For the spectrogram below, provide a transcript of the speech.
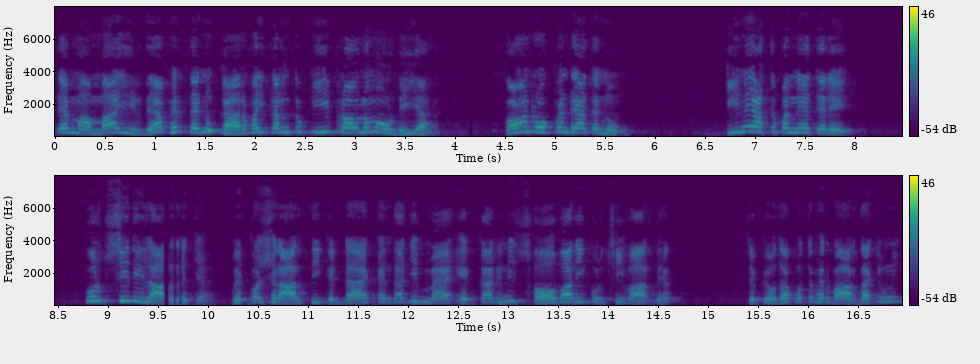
ਤੇ ਮਾਮਾ ਹੀਰਦਿਆ ਫਿਰ ਤੈਨੂੰ ਕਾਰਵਾਈ ਕਰਨ ਤੋਂ ਕੀ ਪ੍ਰੋਬਲਮ ਹੋਣਦੀ ਆ? ਕੌਣ ਰੋਕਣ ਡਿਆ ਤੈਨੂੰ? ਕਿਹਨੇ ਹੱਥ ਬੰਨੇ ਤੇਰੇ? ਕੁਰਸੀ ਦੀ ਲਾਲਚ। ਹੈ ਵੇਖੋ, ਸ਼ਰਾਰਤੀ ਕਿੱਡਾ ਹੈ। ਕਹਿੰਦਾ ਜੀ, ਮੈਂ ਇੱਕ ਵਾਰੀ ਨਹੀਂ 100 ਵਾਰੀ ਕੁਰਸੀ ਵਾਰ ਦਿਆਂ। ਤੇ ਪਿਓ ਦਾ ਪੁੱਤ ਫਿਰ ਵਾਰਦਾ ਕਿਉਂ ਨਹੀਂ?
